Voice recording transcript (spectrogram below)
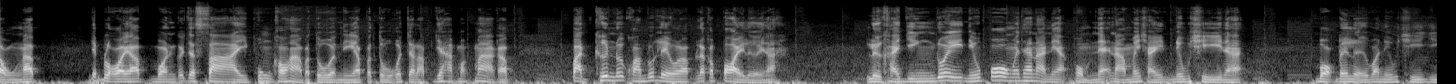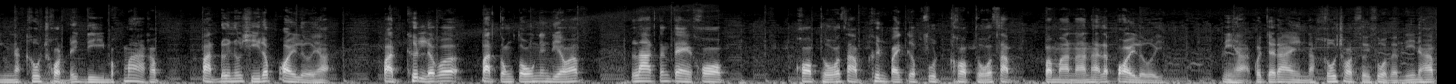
ตรงครับ เรียบร้อยครับ บอลก็จะสายพุ่งเข้าหาประตูแบบนี้ครับ ประตูก็จะรับยากมากๆครับ ปัดขึ้นด้วยความรวดเร็วครับ แล้วก็ปล่อยเลยนะ หรือใครยิงด้วยนิ้วโป้งไม่ถนัดเนี่ย ผมแนะนำให้ใช้นิ้วชี้นะฮะ บอกได้เลยว่านิ้วชี้ยิงนักเข้าช็อตได้ดีมากๆครับ ปัดด้วยนิ้วชี้แล้วปล่อยเลยฮะ ปัดขึ้นแล้วก็ปัดตรงๆอย่างเดียวครับ ลากตั้งแต่ขอบขอบโทรศัพท์ขึ้นไปเกือบสุดขอบโทรศัพท์ประมาณนั้นฮะแล้วปล่อยเลย นี่ฮะก็จะได้นักเข้าช็อตสวยๆแบบนี้นะครับ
